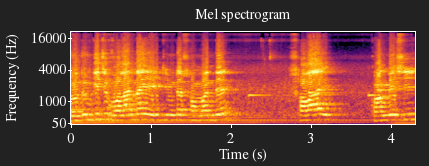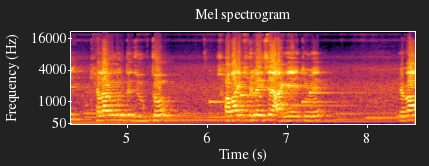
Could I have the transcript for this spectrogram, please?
নতুন কিছু বলার নাই, এই টিমটা সম্বন্ধে। সবাই কম বেশি খেলার মধ্যে যুক্ত। সবাই খেলেছে আগে এই টিমে এবং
